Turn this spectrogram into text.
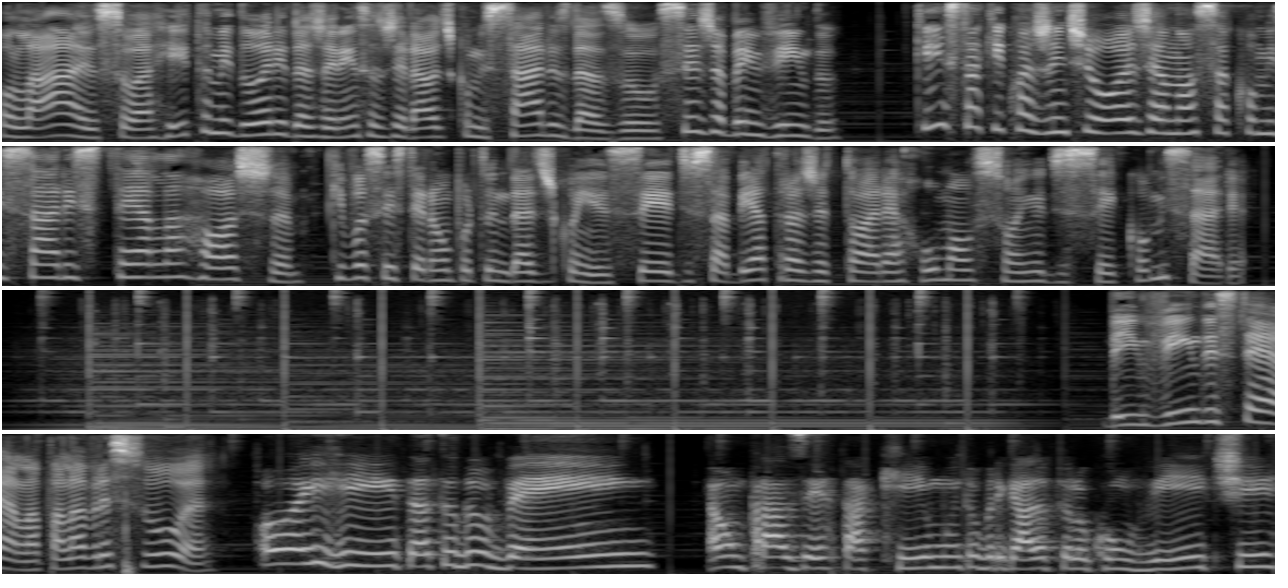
Olá, eu sou a Rita Midori, da Gerência Geral de Comissários da Azul. Seja bem-vindo. Quem está aqui com a gente hoje é a nossa comissária Estela Rocha, que vocês terão a oportunidade de conhecer, de saber a trajetória rumo ao sonho de ser comissária. Bem-vinda, Estela, a palavra é sua. Oi, Rita, tudo bem? É um prazer estar aqui, muito obrigada pelo convite.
